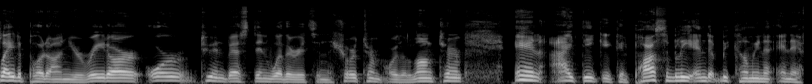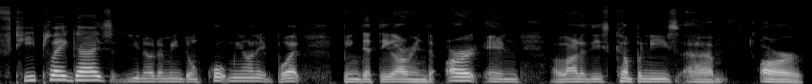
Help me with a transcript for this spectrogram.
play to put on your radar or to invest in, whether it's in the short term or the long term. And I think it could possibly end up becoming an NFT play, guys. You know what I mean? Don't quote me on it, but being that they are in the art and a lot of these companies, um, are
